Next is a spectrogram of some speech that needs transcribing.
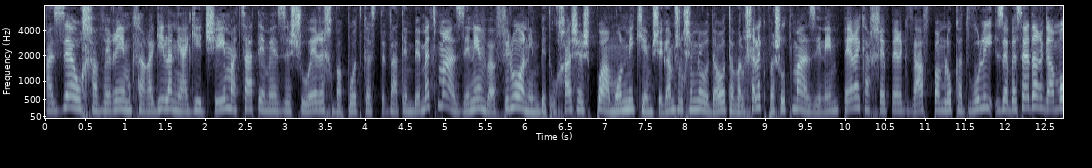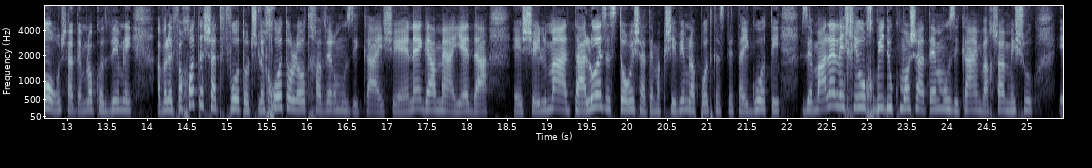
אז זהו חברים, כרגיל אני אגיד שאם מצאתם איזשהו ערך בפודקאסט ואתם באמת מאזינים, ואפילו אני בטוחה שיש פה המון מכם שגם שולחים לי הודעות, אבל חלק פשוט מאזינים, פרק אחרי פרק ואף פעם לא כתבו לי, זה בסדר גמור שאתם לא כותבים לי, אבל לפחות תשתפו אותו, תשלחו אותו לעוד חבר מוזיקאי, שיהנה גם מהידע, אה, שילמד, תעלו איזה סטורי שאתם מקשיבים לפודקאסט, תתייגו אותי. זה מעלה לי חיוך בדיוק כמו שאתם מוזיקאים ועכשיו מישהו אה,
